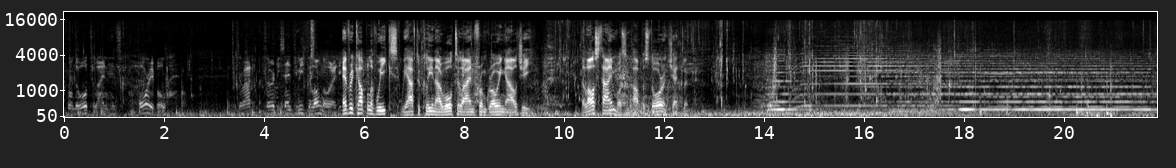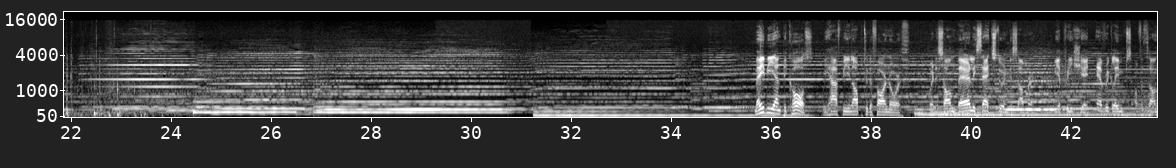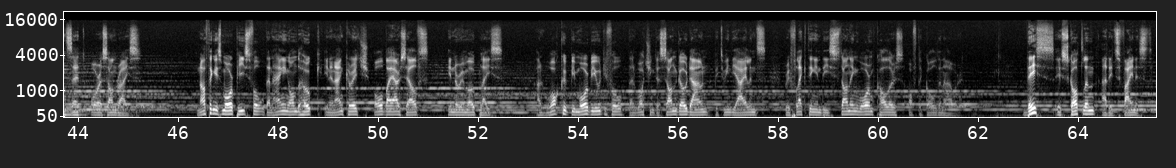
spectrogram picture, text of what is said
from the waterline. It's horrible. It's about 30 centimeter long already. Every couple of weeks we have to clean our water line from growing algae. The last time was in Papa Stour in Shetland. Maybe and because we have been up to the far north, where the sun barely sets during the summer, we appreciate every glimpse of a sunset or a sunrise. Nothing is more peaceful than hanging on the hook in an anchorage all by ourselves in a remote place. And what could be more beautiful than watching the sun go down between the islands, reflecting in these stunning warm colours of the golden hour? This is Scotland at its finest.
